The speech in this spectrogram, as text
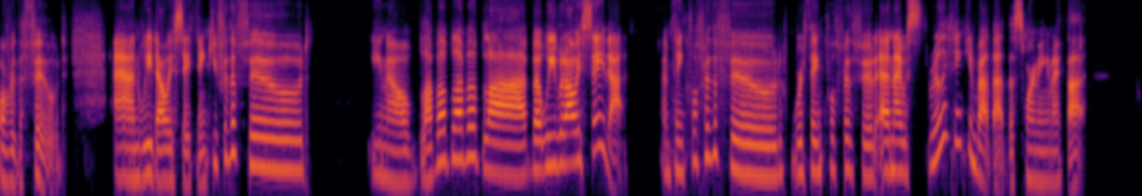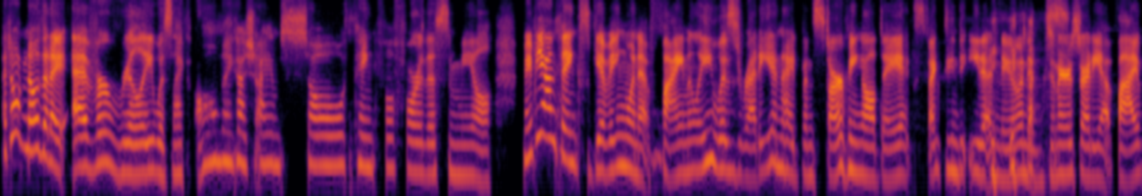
over the food, and we'd always say, Thank you for the food, you know, blah, blah, blah, blah, blah. But we would always say that. I'm thankful for the food. We're thankful for the food. And I was really thinking about that this morning and I thought, I don't know that I ever really was like, oh my gosh, I am so thankful for this meal. Maybe on Thanksgiving when it finally was ready and I'd been starving all day, expecting to eat at noon yes. and dinner's ready at five.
